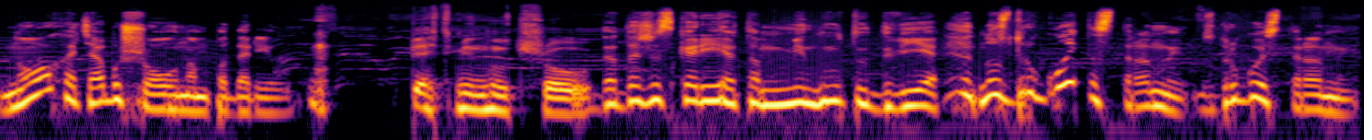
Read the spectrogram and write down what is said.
но хотя бы шоу нам подарил. Пять минут шоу. Да даже скорее там минуту-две. Но с другой-то стороны, с другой стороны,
